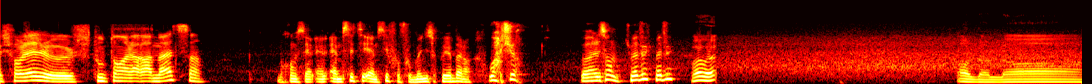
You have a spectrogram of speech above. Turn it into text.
sur l'aile, euh, je suis tout le temps à la ramasse. Par contre, c'est MC, tu sais, MC, faut, faut manipuler la balle. Hein. Oh, Arthur Oh, tu m'as vu, tu m'as vu Ouais, ouais. Oh là là.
